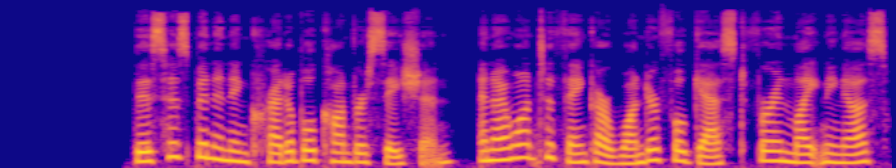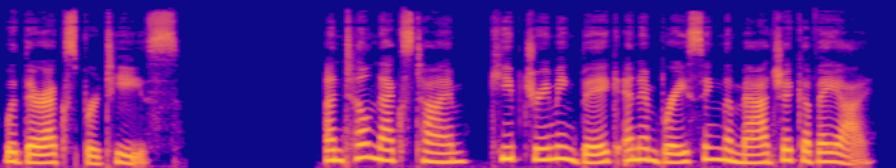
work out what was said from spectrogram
This has been an incredible conversation, and I want to thank our wonderful guest for enlightening us with their expertise. Until next time, keep dreaming big and embracing the magic of AI.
